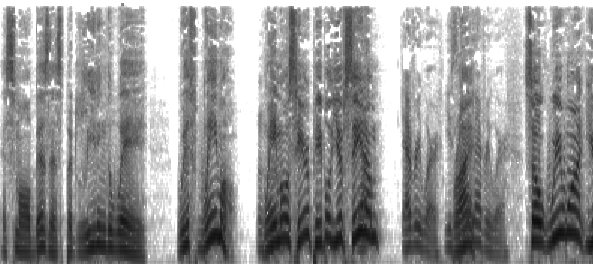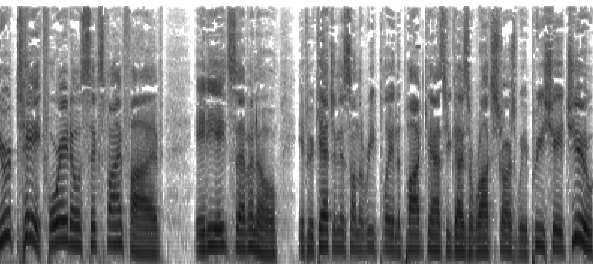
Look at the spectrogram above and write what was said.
as small business, but leading the way with Waymo. Waymo's here, people. You've seen Yep. them. Everywhere. You see Right. them everywhere. So we want your take, 480-655-8870. oh. If you're catching this on the replay in the podcast, you guys are rock stars. We appreciate you,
